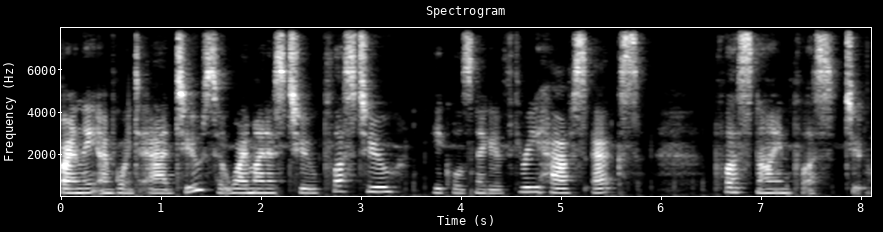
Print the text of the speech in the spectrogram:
Finally, I'm going to add 2, so y minus 2 plus 2 equals negative 3 halves x plus 9 plus 2.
